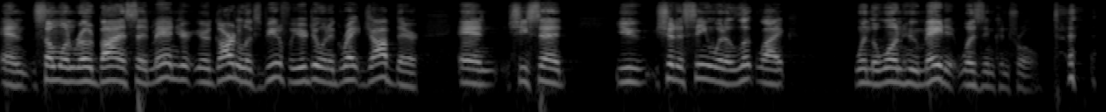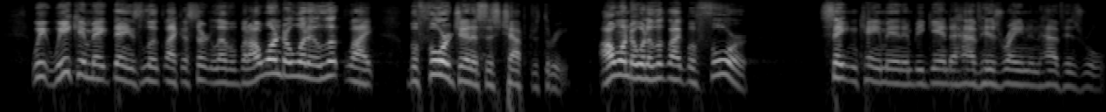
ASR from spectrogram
and someone rode by and said, Man, your, your garden looks beautiful. You're doing a great job there. And she said, You should have seen what it looked like when the one who made it was in control. we, we can make things look like a certain level, but I wonder what it looked like before Genesis chapter 3. I wonder what it looked like before Satan came in and began to have his reign and have his rule.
